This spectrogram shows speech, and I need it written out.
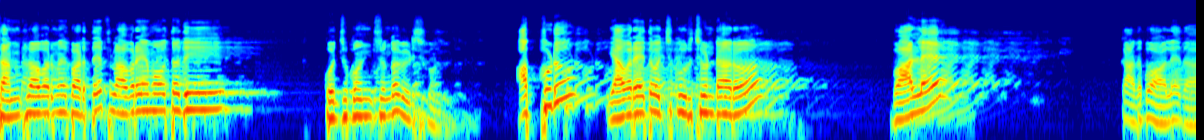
సన్ఫ్లవర్ మీద పడితే ఫ్లవర్ ఏమవుతుంది? కొంచెం కొంచెంగా విడుచుకోండి అప్పుడు ఎవరైతే వచ్చి కూర్చుంటారో వాళ్ళే కథ బాగాలేదా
